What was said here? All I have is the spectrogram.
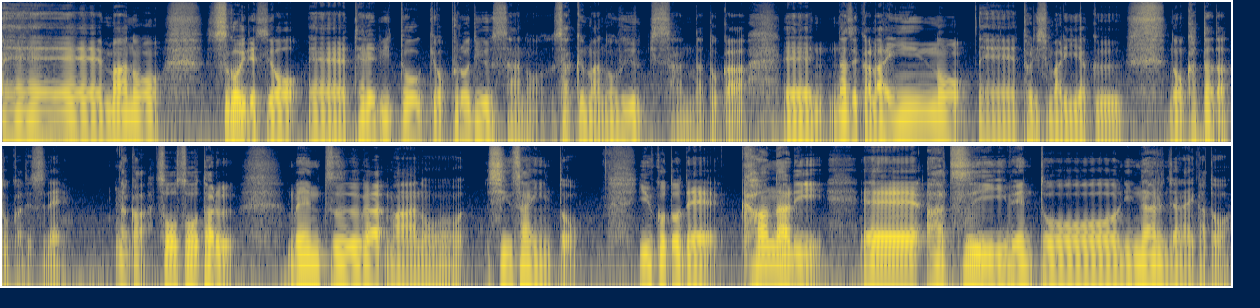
えー、まああの、すごいですよ、えー、テレビ東京プロデューサーの佐久間宣行さんだとか、えー、なぜか LINE の、え、取締役の方だとかですね、なんかそうそうたるメンツが、まああの、審査員ということで、かなり、えー、熱いイベントになるんじゃないかと。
